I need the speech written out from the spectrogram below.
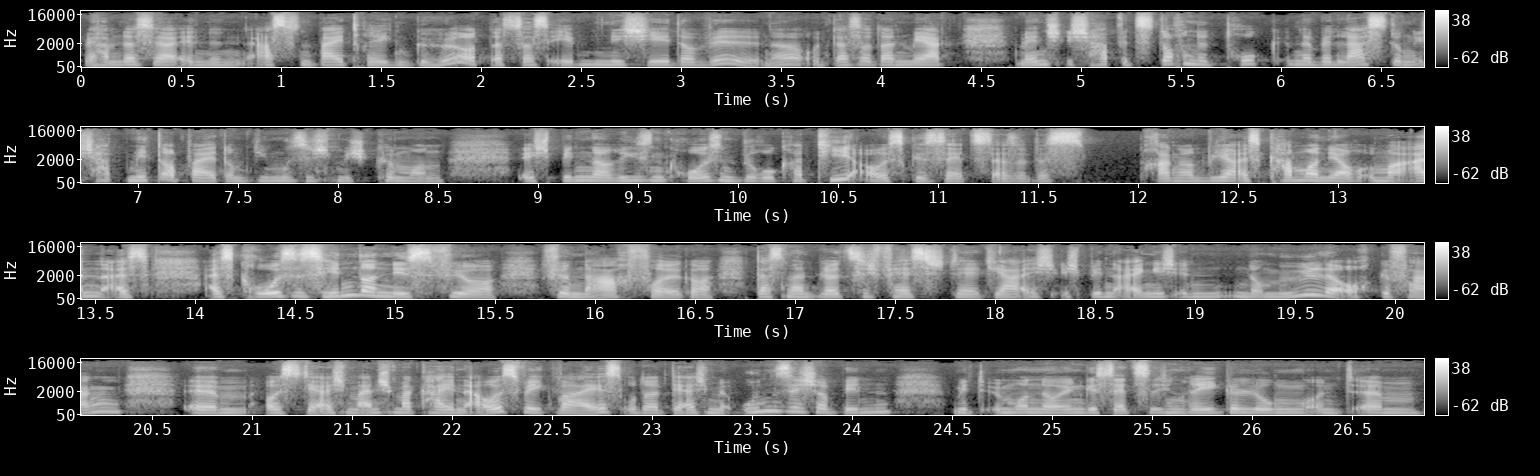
Wir haben das ja in den ersten Beiträgen gehört, dass das eben nicht jeder will. Ne? Und dass er dann merkt, Mensch, ich habe jetzt doch einen Druck, eine Belastung, ich habe Mitarbeiter, um die muss ich mich kümmern. Ich bin einer riesengroßen Bürokratie ausgesetzt. Also das prangern wir als Kammern ja auch immer an, als, als großes Hindernis für, für Nachfolger, dass man plötzlich feststellt, ja, ich, ich bin eigentlich in einer Mühle auch gefangen, ähm, aus der ich manchmal keinen Ausweg weiß oder der ich mir unsicher bin mit immer neuen gesetzlichen Regelungen und ähm,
